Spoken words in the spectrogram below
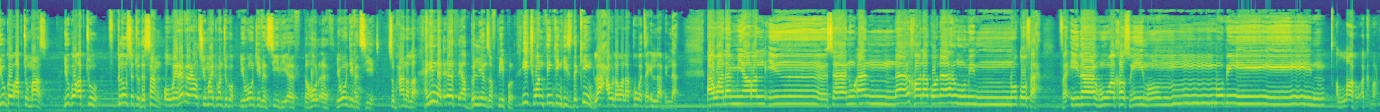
You go up to Mars. You go up to closer to the sun or wherever else you might want to go. You won't even see the earth, the whole earth. You won't even see it. Subhanallah. And in that earth there are billions of people. Each one thinking he's the king. La hawla wa la quwwata illa billah. أولم ير الإنسان أنا خلقناه من نطفة فإذا هو خصيم مبين Allahu Akbar.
